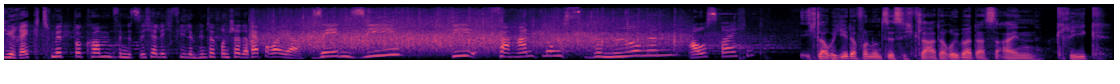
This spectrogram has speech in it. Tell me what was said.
direkt mitbekommen. Findet sicherlich viel im Hintergrund statt. Herr Breuer, sehen Sie die Verhandlungsbemühungen ausreichend? Ich glaube, jeder von uns ist sich klar darüber, dass ein Krieg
